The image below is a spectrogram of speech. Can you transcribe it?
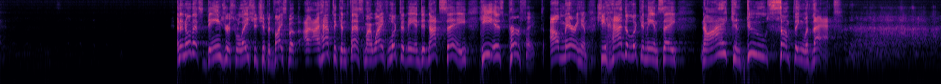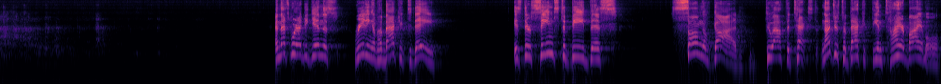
And I know that's dangerous relationship advice, but I, have to confess, my wife looked at me and did not say, He is perfect. I'll marry him. She had to look at me and say, Now I can do something with that. and that's where I begin this reading of Habakkuk today is there seems to be this song of God throughout the text, not just Habakkuk, the entire Bible,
